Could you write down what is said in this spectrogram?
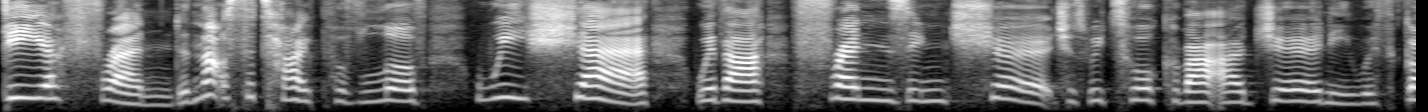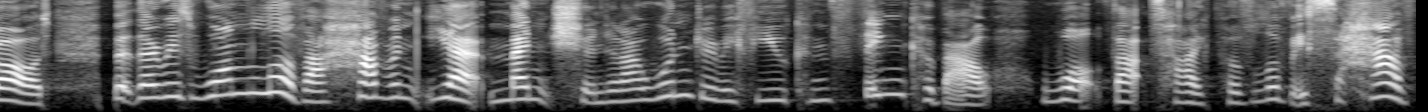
dear friend. And that's the type of love we share with our friends in church as we talk about our journey with God. But there is one love I haven't yet mentioned, and I wonder if you can think about what that type of love is. So have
